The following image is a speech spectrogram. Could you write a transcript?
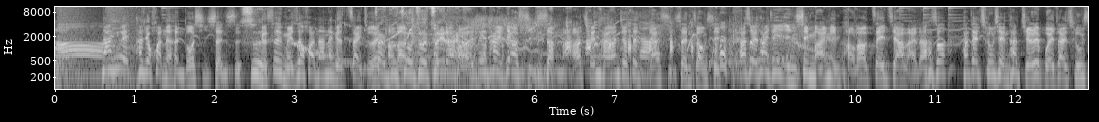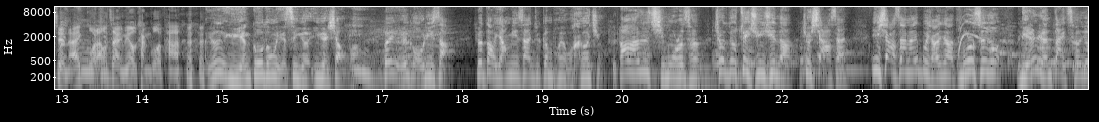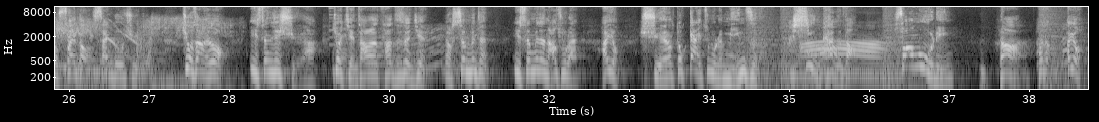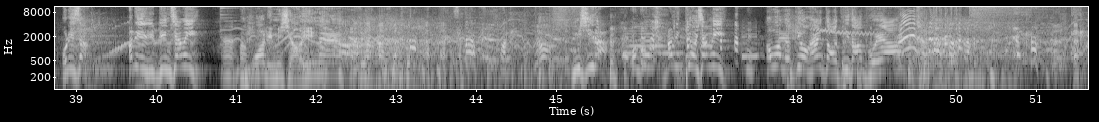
那因为他就换了很多洗肾室，是。可是每次换到那个债主会跑到最最最好，因为他一定要洗肾嘛。然后全台湾就这几家洗肾中心，他所以他已经隐姓埋名跑到这一家来了。他说他再出现，他绝对不会再出现了。哎，果然我再也没有看过他。因为语言沟通也是一个一个笑话。所以有一个欧丽莎。就到阳明山去跟朋友喝酒，然后他是骑摩托车，就就醉醺醺的就下山，一下山呢，一不小心下摩托车就连人带车就摔到山沟去了，救上来之后一身是血啊，就检查了他的证件，要身份证，一身份证拿出来，哎呦，血都盖住了名字了，姓看得到，双木林，啊，他说，哎呦，欧丽莎，啊你林香英，嗯，我林小英哎。不是啦，我讲啊，你叫什么？啊，我就叫海岛地头陪啊。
